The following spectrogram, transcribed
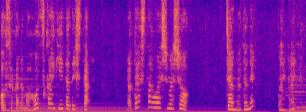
大阪の魔法使いギータでした。また明日お会いしましょう。じゃあまたね。バイバイ。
